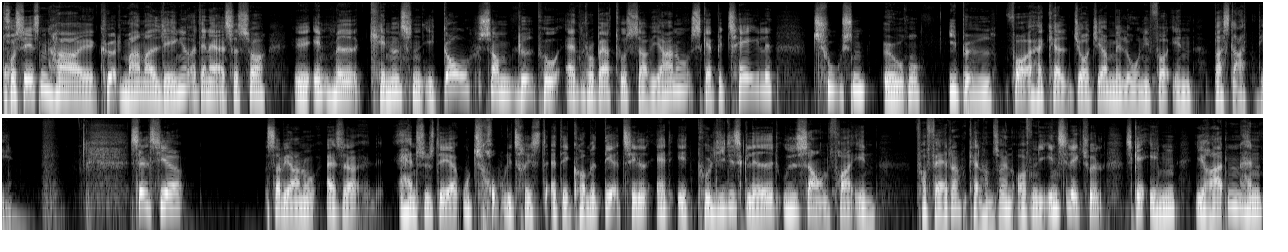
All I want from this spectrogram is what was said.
Processen har øh, kørt meget, meget længe, og den er altså så øh, endt med kendelsen i går, som lød på, at Roberto Saviano skal betale 1000 euro i bøde for at have kaldt Giorgia Meloni for en bastardi. Selv siger Saviano, altså, han synes, det er utrolig trist, at det er kommet dertil, at et politisk ladet udsagn fra en forfatter, kald ham så en offentlig intellektuel, skal ende i retten. Han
